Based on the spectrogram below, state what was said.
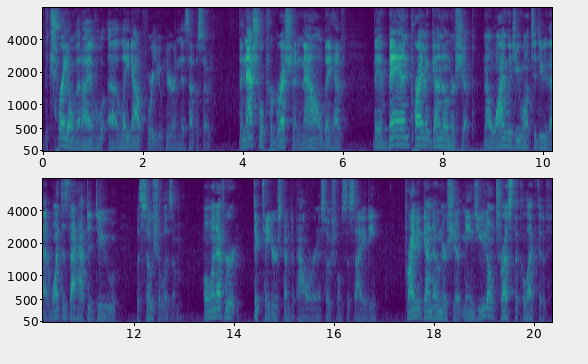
the trail that I have uh, laid out for you here in this episode. The natural progression. Now they have they have banned private gun ownership. Now, why would you want to do that? What does that have to do with socialism? Well, whenever dictators come to power in a social society, private gun ownership means you don't trust the collective.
